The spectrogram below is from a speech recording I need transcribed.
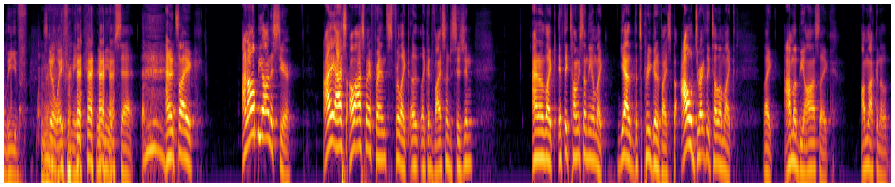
leave. Just get away from me. Make me upset. And it's like, and I'll be honest here. I ask, I'll ask my friends for like a, like advice on decision, and I'm like, if they tell me something, I'm like, yeah, that's pretty good advice. But I'll directly tell them like, like I'm gonna be honest, like I'm not gonna,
